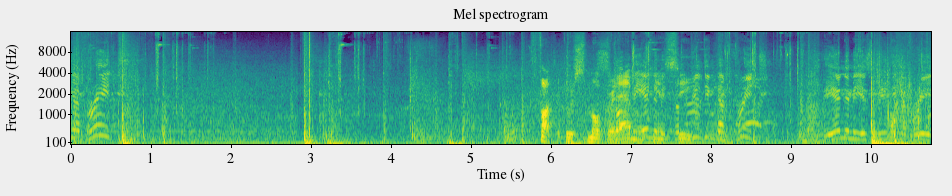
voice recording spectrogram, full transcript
They're a bridge. Fuck. If there was smoke right at me, I can't see. building that bridge. The enemy is building a bridge.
